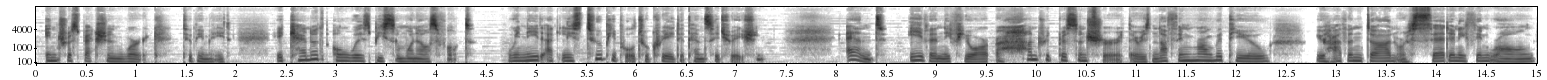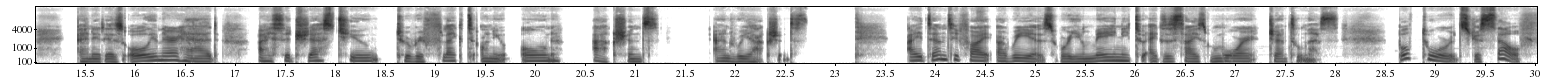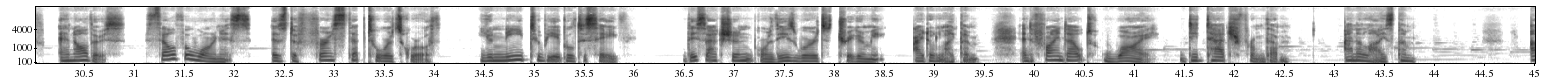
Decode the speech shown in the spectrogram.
introspection work to be made. It cannot always be someone else's fault. We need at least two people to create a tense situation. And even if you are 100% sure there is nothing wrong with you, you haven't done or said anything wrong, and it is all in their head, I suggest you to reflect on your own actions and reactions. Identify areas where you may need to exercise more gentleness, both towards yourself and others. Self awareness is the first step towards growth. You need to be able to say, this action or these words trigger me. I don't like them. And find out why. Detach from them. Analyze them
